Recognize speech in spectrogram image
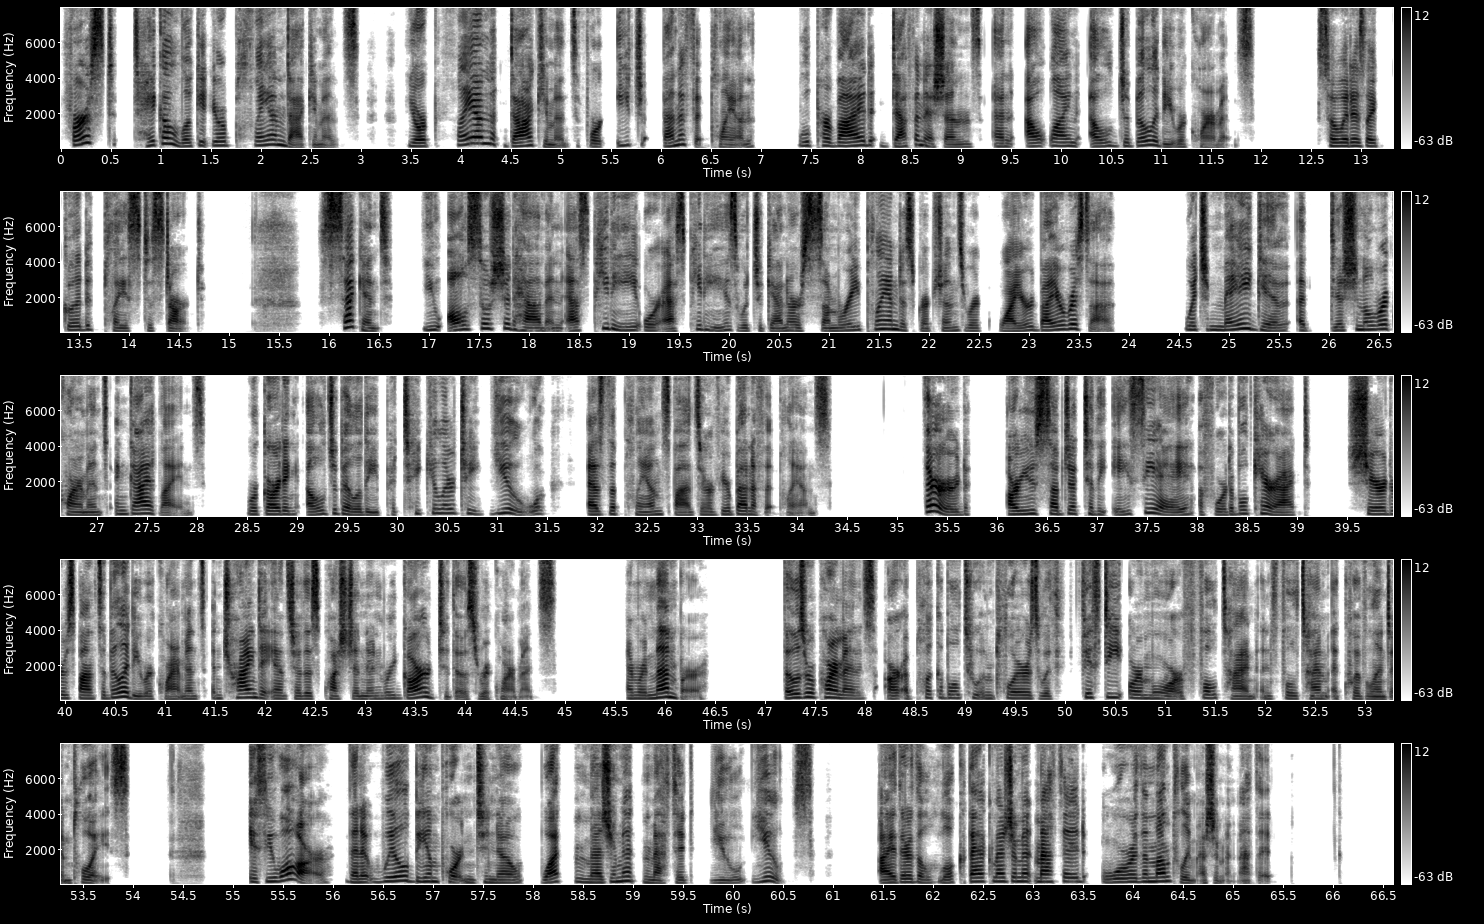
First, take a look at your plan documents. Your plan documents for each benefit plan will provide definitions and outline eligibility requirements. So it is a good place to start. Second, you also should have an SPD or SPDs, which again are summary plan descriptions required by ERISA, which may give additional requirements and guidelines regarding eligibility particular to you as the plan sponsor of your benefit plans. Third, are you subject to the ACA Affordable Care Act shared responsibility requirements and trying to answer this question in regard to those requirements? And remember, those requirements are applicable to employers with 50 or more full time and full time equivalent employees. If you are, then it will be important to know what measurement method you use either the look back measurement method or the monthly measurement method.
